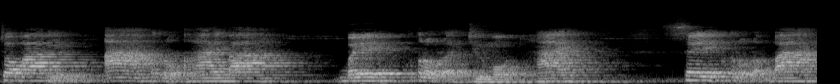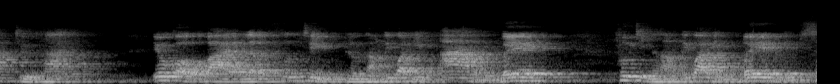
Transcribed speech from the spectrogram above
cho 3 điểm A có tốc độ 2 3 B có tốc độ là trừ 1 2 C có tốc độ là 3 trừ 2 yêu cầu của bài là lập phương trình thường thẳng đi qua điểm A và điểm B. Phương trình thường thẳng đi qua điểm B và điểm C.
